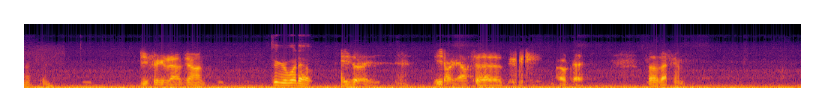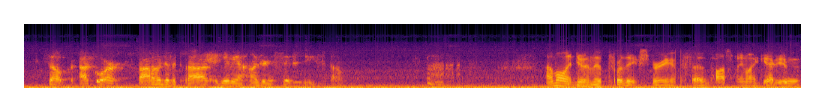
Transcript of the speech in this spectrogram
Okay. You figured it out, John? Figure what out? He's already. Yeah. He's already out. To... Okay. So that's him. So I scored 555. It gave me 160. So. I'm only doing this for the experience that possibly might give you.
